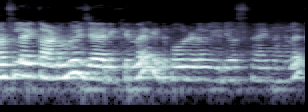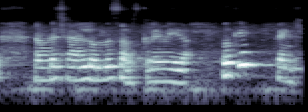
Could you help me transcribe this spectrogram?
മനസ്സിലായി കാണുമെന്ന് വിചാരിക്കുന്ന. ഇതുപോലുള്ള വീഡിയോസിനായി നിങ്ങൾ നമ്മുടെ ചാനൽ ഒന്ന് സബ്സ്ക്രൈബ് ചെയ്യുക. ഓക്കെ താങ്ക്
